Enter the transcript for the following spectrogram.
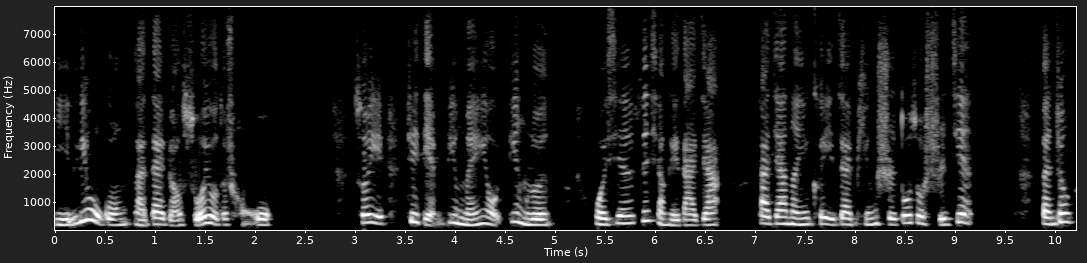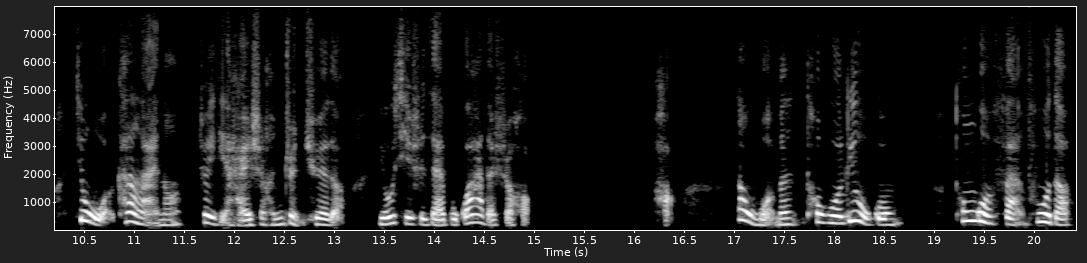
以六宫来代表所有的宠物，所以这点并没有定论。我先分享给大家，大家呢也可以在平时多做实践。反正就我看来呢，这一点还是很准确的，尤其是在卜卦的时候。那我们透过六宫，通过反复的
